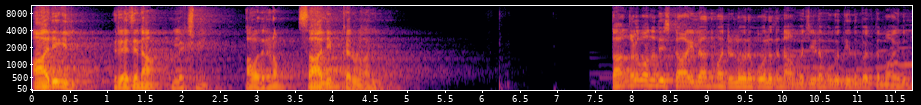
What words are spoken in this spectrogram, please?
അരികിൽ രചന ലക്ഷ്മി അവതരണം സാലിം കരുളായി. തങ്ങൾ വന്നത് ഇഷ്ടമായില്ല എന്ന് മറ്റുള്ളവരെ പോലെ തന്നെ അമ്മച്ചിയുടെ മുഖത്തു നിന്നും വ്യക്തമായതും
